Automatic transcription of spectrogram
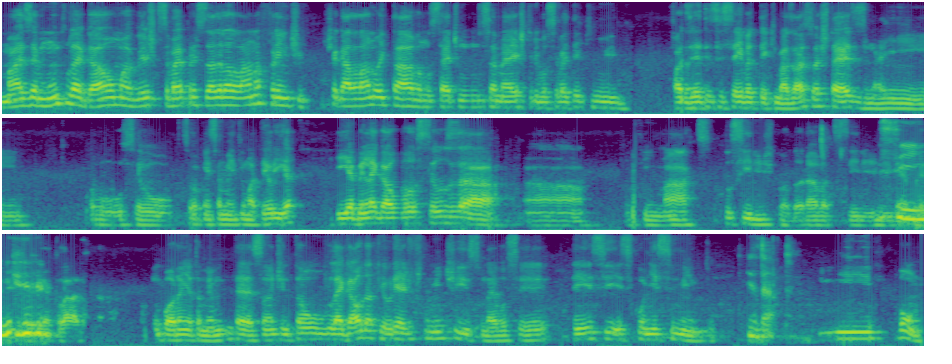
mas é muito legal uma vez que você vai precisar dela lá na frente. Chegar lá no oitavo, no sétimo semestre, você vai ter que fazer TCC, vai ter que embasar suas teses, né, e o seu, seu pensamento em uma teoria. E é bem legal você usar, uh, enfim, Marx, Tucídides, que eu adorava Tucídides, Sim. teoria clássica. Contemporânea também é muito interessante. Então, o legal da teoria é justamente isso, né? Você ter esse, esse conhecimento. Exato. E, bom,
